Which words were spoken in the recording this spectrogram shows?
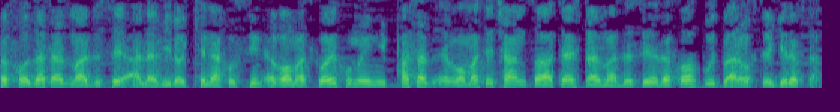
حفاظت از مدرسه علوی را که نخستین اقامتگاه خمینی پس از اقامت چند ساعتش در مدرسه رفاه بود بر عهده گرفتند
